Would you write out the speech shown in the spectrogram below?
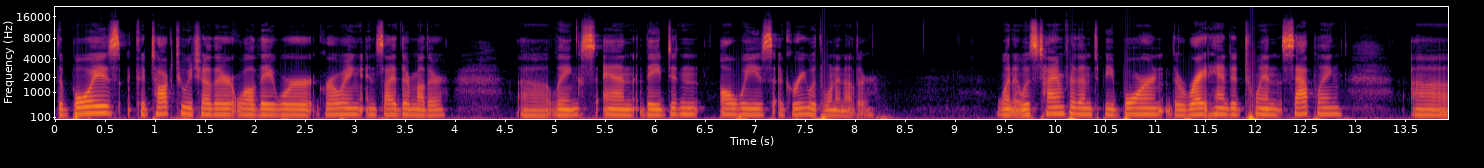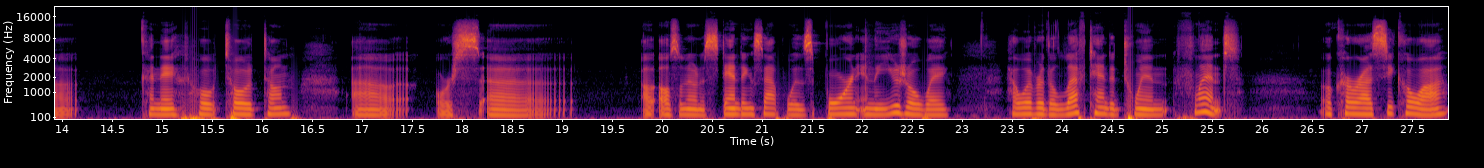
The boys could talk to each other while they were growing inside their mother, uh, Lynx, and they didn't always agree with one another. When it was time for them to be born, the right handed twin sapling uh, Kanehototon, uh, or uh, also known as standing sap, was born in the usual way. However, the left handed twin, Flint, Okara Sikoa,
